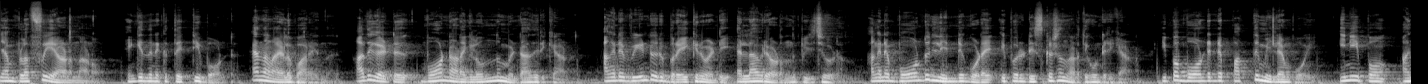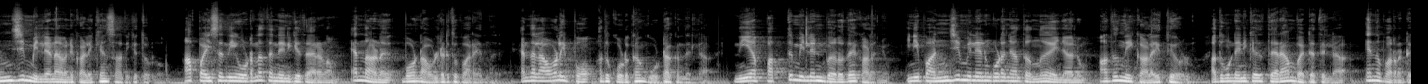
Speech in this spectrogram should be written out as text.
ഞാൻ ബ്ലഫ് ചെയ്യാണെന്നാണോ? എങ്കിൽ നിനക്ക് തെറ്റി ബോണ്ട് എന്നാണ് അയാൾ പറയുന്നത്. അത് കേട്ട് ബോണ്ട് ആണെങ്കിൽ ഒന്നും മിണ്ടാതിരിക്കുകയാണ്. അങ്ങനെ വീണ്ടും ഒരു ബ്രേക്കിന് വേണ്ടി എല്ലാവരും അവിടെ നിന്ന് പിരിച്ചുവിടുന്നു അങ്ങനെ ബോണ്ടും ലിൻഡും കൂടെ ഇപ്പൊ ഒരു ഡിസ്കഷൻ നടത്തിക്കൊണ്ടിരിക്കുകയാണ്. ഇപ്പൊ ബോണ്ടിന്റെ പത്ത് മില്യൺ പോയി. ഇനിയിപ്പം അഞ്ച് മില്യൺ അവന് കളിക്കാൻ സാധിക്കത്തുള്ളൂ. ആ പൈസ നീ ഉടനെ തന്നെ എനിക്ക് തരണം എന്നാണ് ബോണ്ട് അവളുടെ അടുത്ത് പറയുന്നത്. എന്നാൽ അവളിപ്പോ അത് കൊടുക്കാൻ കൂട്ടാക്കുന്നില്ല. നീ ആ പത്ത് മില്യൺ വെറുതെ കളഞ്ഞു. ഇനിയിപ്പോ അഞ്ച് മില്യൺ കൂടെ ഞാൻ തന്നു കഴിഞ്ഞാലും അത് നീ കളയത്തേ ഉള്ളൂ. അതുകൊണ്ട് എനിക്കത് തരാൻ പറ്റത്തില്ല എന്ന് പറഞ്ഞിട്ട്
